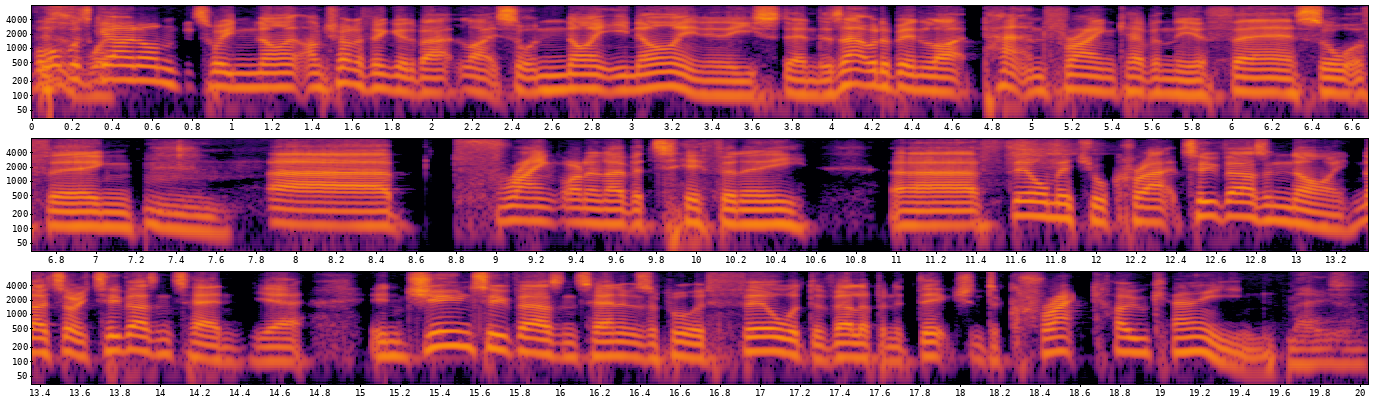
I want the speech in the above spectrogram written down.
What was going on between nine? I'm trying to think about like sort of 99 in EastEnders. That would have been like Pat and Frank having the affair sort of thing. Hmm. Uh, Frank running over Tiffany. Uh, Phil Mitchell crack 2009. No, sorry, 2010. Yeah, in June 2010, it was reported Phil would develop an addiction to crack cocaine. Amazing.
